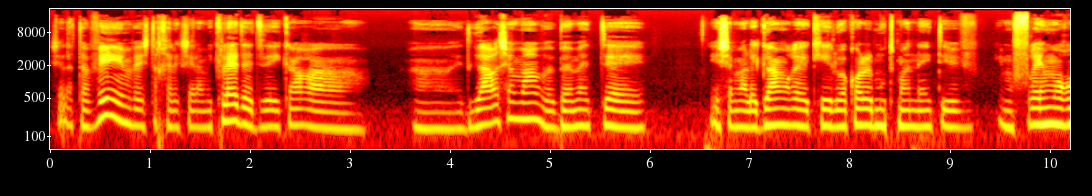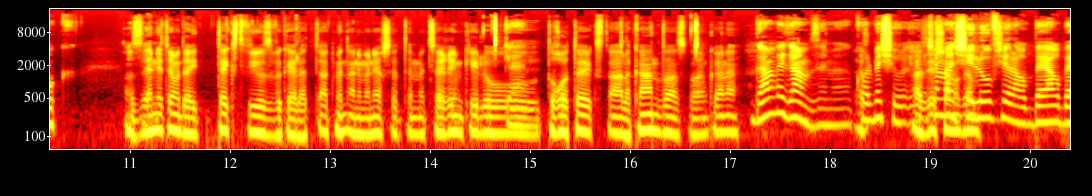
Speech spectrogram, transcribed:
של התווים ויש את החלק של המקלדת, זה עיקר ה, האתגר שם, ובאמת אה, יש שם לגמרי, כאילו הכל מוטמע native עם ה framework. אז אין יותר מדי text views וכאלה, את, את, אני מניח שאתם מציירים כאילו כן. draw text על הקנבאס, דברים כאלה. גם וגם, זה הכל משול... אז יש שם שם גם- שילוב של הרבה הרבה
